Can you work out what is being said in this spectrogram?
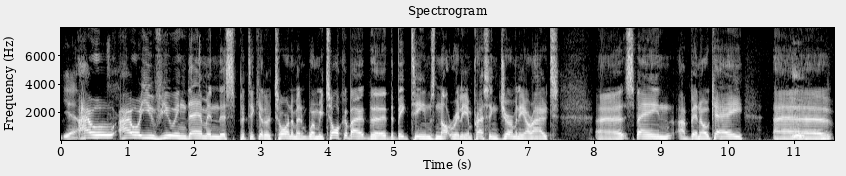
Yeah. How how are you viewing them in this particular tournament? When we talk about the the big teams not really impressing, Germany are out. Uh, Spain have been okay. Uh, mm.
